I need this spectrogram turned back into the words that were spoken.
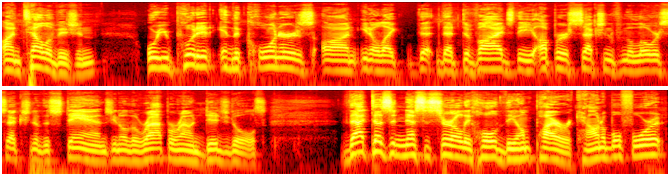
on television, or you put it in the corners on you know like that that divides the upper section from the lower section of the stands, you know the wraparound digitals, that doesn't necessarily hold the umpire accountable for it.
